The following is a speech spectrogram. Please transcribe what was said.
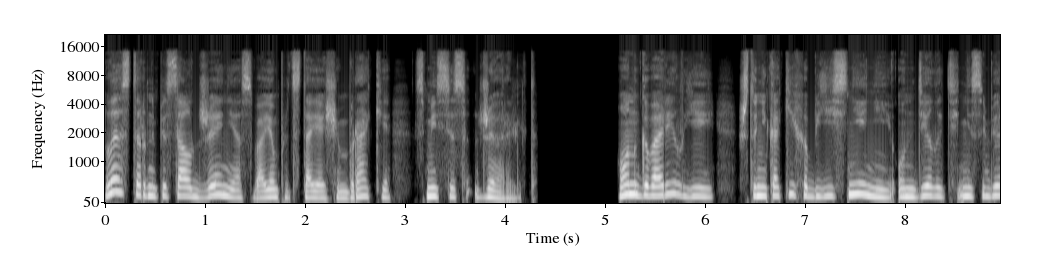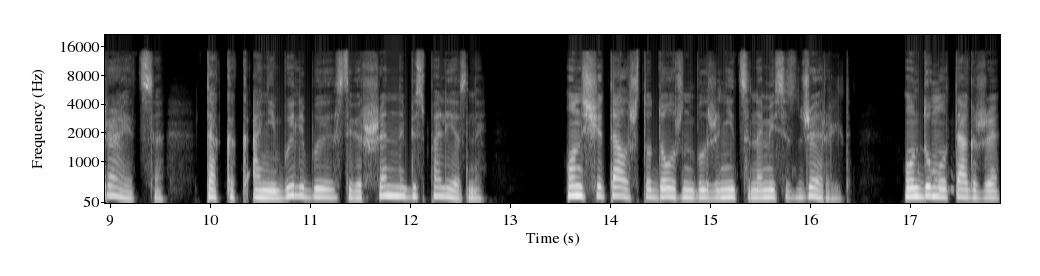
Лестер написал Дженни о своем предстоящем браке с миссис Джеральд. Он говорил ей, что никаких объяснений он делать не собирается, так как они были бы совершенно бесполезны. Он считал, что должен был жениться на миссис Джеральд. Он думал также,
